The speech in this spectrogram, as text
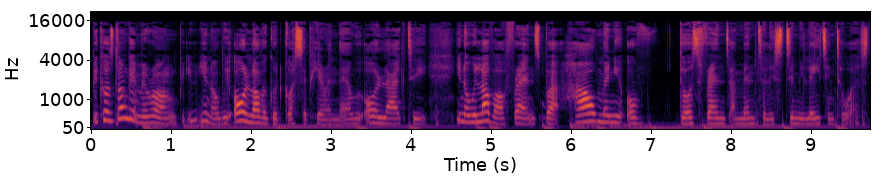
Because don't get me wrong, you know, we all love a good gossip here and there. We all like to, you know, we love our friends, but how many of those friends are mentally stimulating to us?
